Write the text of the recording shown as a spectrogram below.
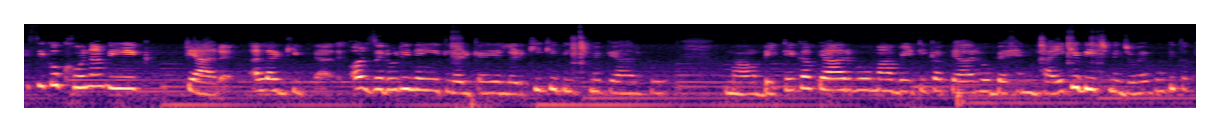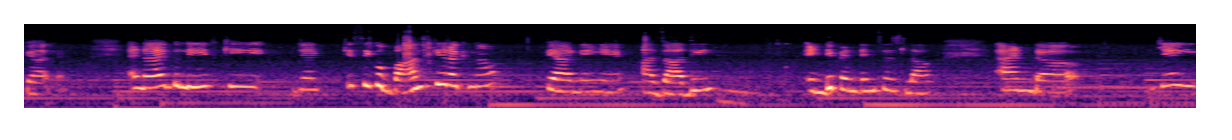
किसी को खोना भी एक प्यार है, अलग ही प्यार है। और ज़रूरी नहीं एक लड़का या लड़की के बीच में प्यार हो, माँ बेटे का प्यार हो, माँ बेटी का प्यार हो, बहन भाई के बीच में जो है वो भी तो प्यार है। एंड आई बिलीव कि यार किसी को बाँध के रखना प्यार नहीं है, आज़ादी इंडिपेंडेंस इज़ लव एंड यही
